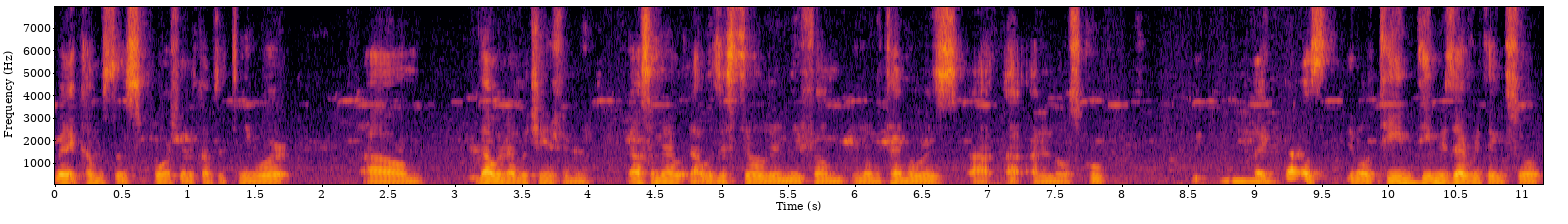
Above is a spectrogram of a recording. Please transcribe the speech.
when it comes to sports, when it comes to teamwork, um, that would never change for me. That's something that was instilled in me from you know the time I was at, at, I don't know school. Like that was you know team team is everything. So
